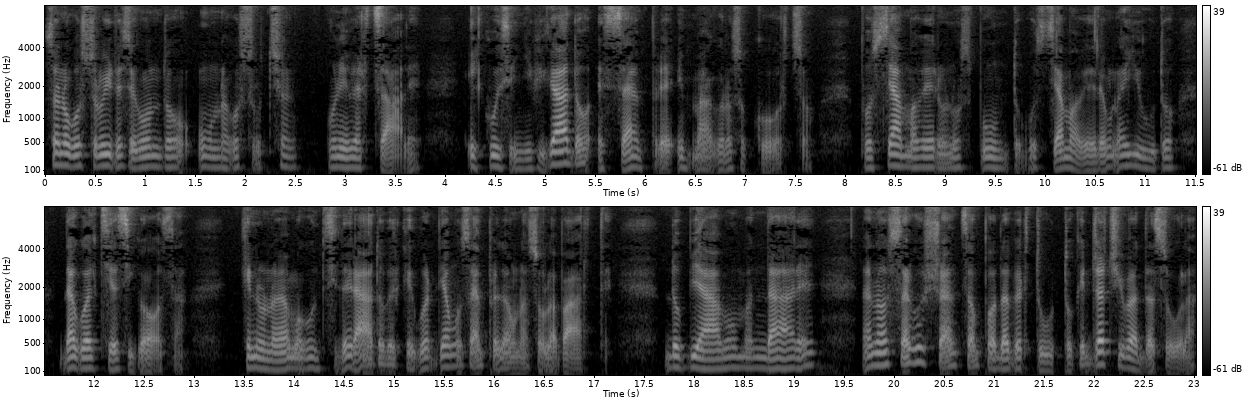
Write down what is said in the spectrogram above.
sono costruite secondo una costruzione universale, il cui significato è sempre il magro soccorso. Possiamo avere uno spunto, possiamo avere un aiuto da qualsiasi cosa che non avevamo considerato perché guardiamo sempre da una sola parte. Dobbiamo mandare la nostra coscienza un po' dappertutto, che già ci va da sola,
